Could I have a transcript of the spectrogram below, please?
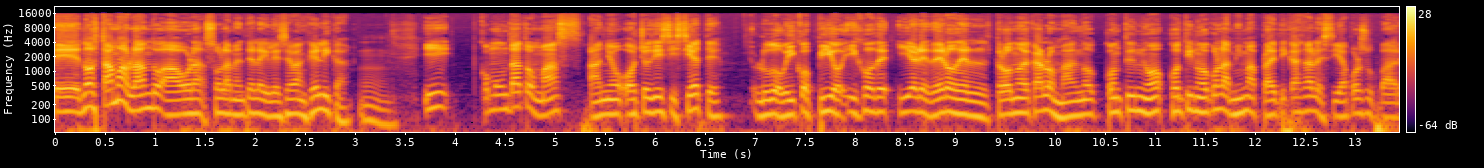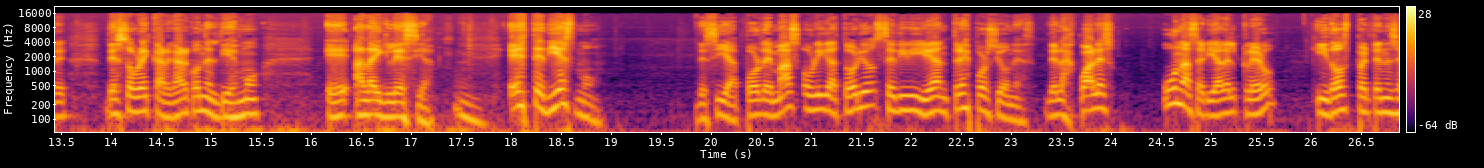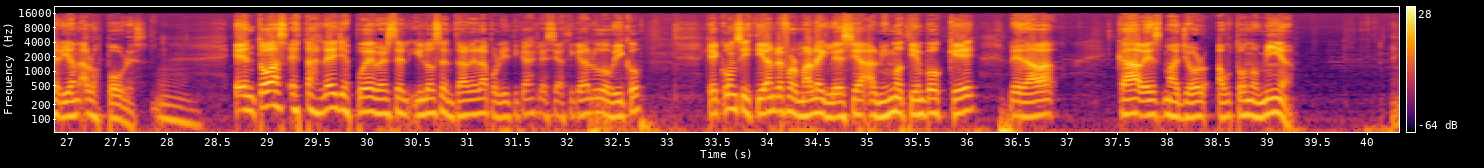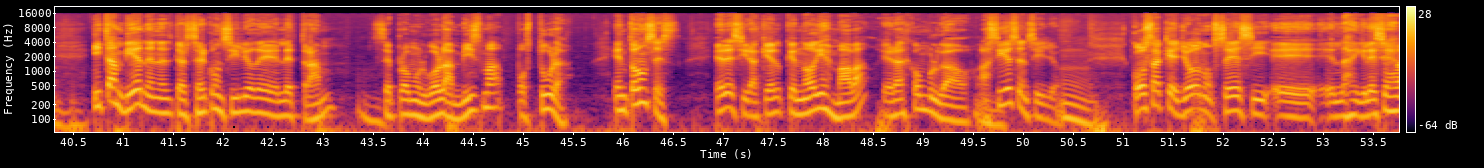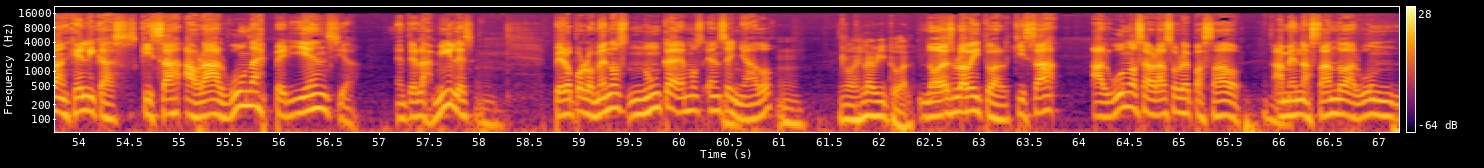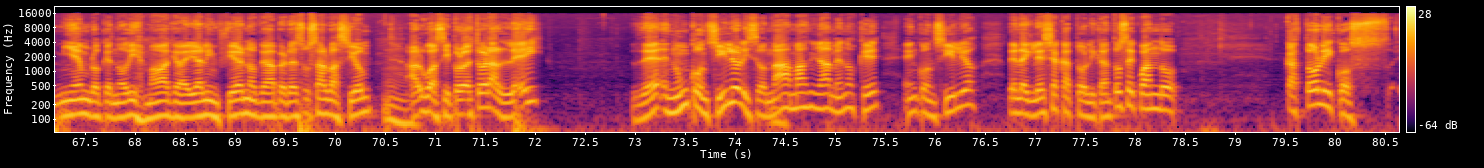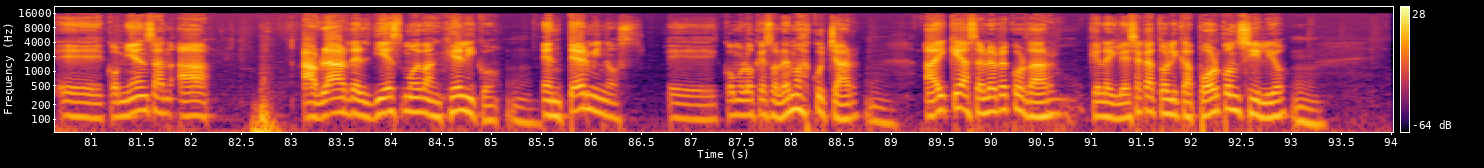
eh, no estamos hablando ahora solamente de la iglesia evangélica. Mm. Y como un dato más, año 817, Ludovico Pío, hijo de, y heredero del trono de Carlos Magno, continuó, continuó con la misma práctica establecida por su padre de sobrecargar con el diezmo eh, a la iglesia. Este diezmo, decía, por demás obligatorio se dividiría en tres porciones, de las cuales una sería del clero y dos pertenecerían a los pobres. En todas estas leyes puede verse el hilo central de la política eclesiástica de Ludovico, que consistía en reformar la iglesia al mismo tiempo que le daba cada vez mayor autonomía. Y también en el tercer concilio de Letrán se promulgó la misma postura. Entonces, es decir, aquel que no diezmaba era excomulgado. Así de sencillo. Cosa que yo no sé si eh, en las iglesias evangélicas quizás habrá alguna experiencia entre las miles, pero por lo menos nunca hemos enseñado, Mm. No es la habitual. no es lo habitual. Quizás alguno se habrá sobrepasado amenazando a algún miembro que no diezmaba, que va a ir al infierno, que va a perder su salvación, algo así. Pero esto era ley de, en un concilio, Eliseo, nada más ni nada menos que en concilio de la Iglesia Católica. Entonces, cuando católicos eh, comienzan a hablar del diezmo evangélico en términos eh, como lo que solemos escuchar, hay que hacerle recordar que la Iglesia Católica por concilio Mm.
